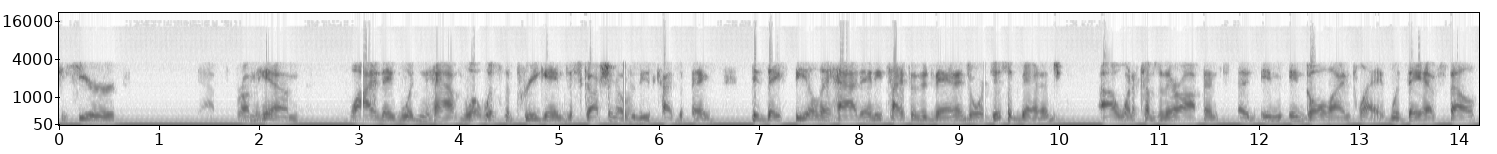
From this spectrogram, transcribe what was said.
to hear from him why they wouldn't have. What was the pregame discussion over these kinds of things? Did they feel they had any type of advantage or disadvantage uh, when it comes to their offense in, in goal line play? Would they have felt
